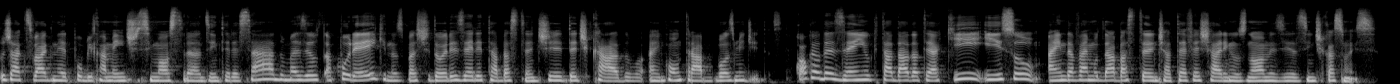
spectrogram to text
O Jacques Wagner publicamente se mostra desinteressado, mas eu apurei que nos bastidores ele está bastante dedicado a encontrar boas medidas. Qual que é o desenho que está dado até aqui? E isso ainda vai mudar bastante até fecharem os nomes e as indicações.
